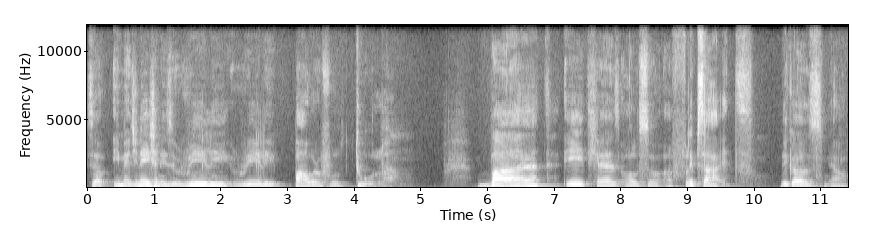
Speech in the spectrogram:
So imagination is a really, really powerful tool. But it has also a flip side, because you know,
